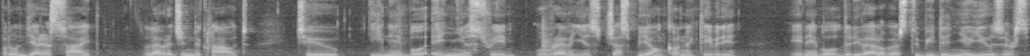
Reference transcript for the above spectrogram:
but on the other side, leveraging the cloud to enable a new stream of revenues just beyond connectivity, enable the developers to be the new users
